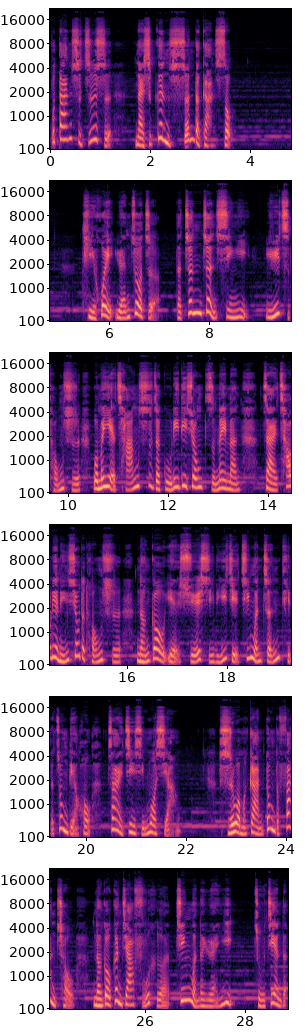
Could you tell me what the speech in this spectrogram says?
不单是知识，乃是更深的感受，体会原作者的真正心意。与此同时，我们也尝试着鼓励弟兄姊妹们，在操练灵修的同时，能够也学习理解经文整体的重点后，再进行默想，使我们感动的范畴能够更加符合经文的原意。逐渐的，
